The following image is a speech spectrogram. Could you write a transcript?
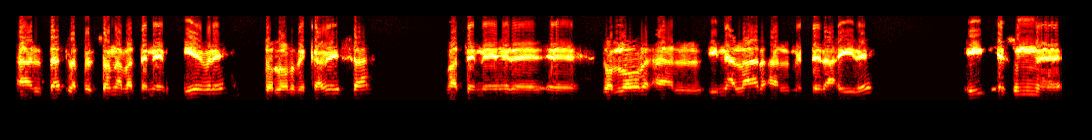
altas, la persona va a tener fiebre, dolor de cabeza, va a tener eh, eh, dolor al inhalar, al meter aire, y es un eh,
